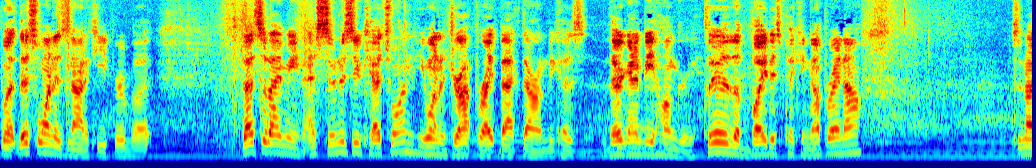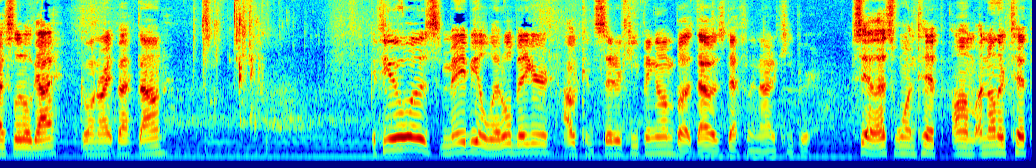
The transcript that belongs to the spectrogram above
But this one is not a keeper, but that's what I mean. As soon as you catch one, you want to drop right back down because they're going to be hungry. Clearly the bite is picking up right now. It's a nice little guy going right back down. If he was maybe a little bigger, I would consider keeping him, but that was definitely not a keeper. So yeah, that's one tip. Um, another tip.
